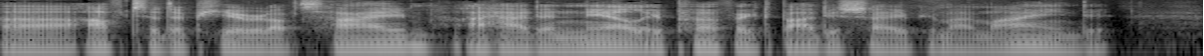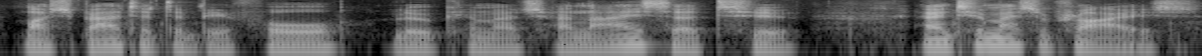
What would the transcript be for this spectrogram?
uh, after the period of time, I had a nearly perfect body shape in my mind, much better than before, looking much nicer too. And to my surprise,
